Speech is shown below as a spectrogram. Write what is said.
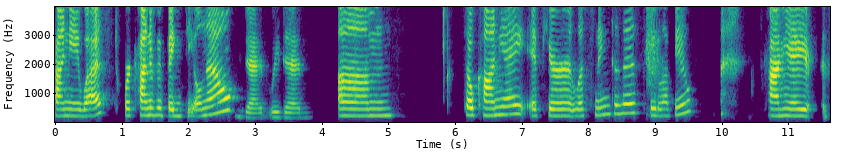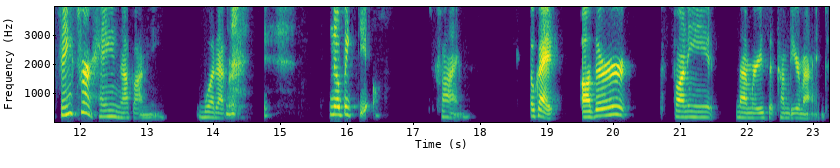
kanye west. We're kind of a big deal now. We did we did. Um, so Kanye, if you're listening to this, we love you. Kanye, thanks for hanging up on me. Whatever. no big deal. It's fine. Okay, other funny memories that come to your mind.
